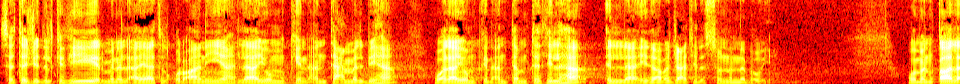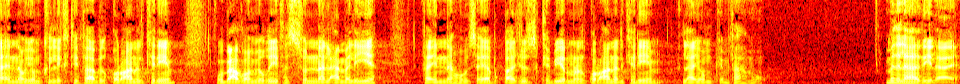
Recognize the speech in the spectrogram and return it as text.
ستجد الكثير من الآيات القرآنية لا يمكن أن تعمل بها ولا يمكن أن تمتثلها إلا إذا رجعت إلى السنة النبوية. ومن قال إنه يمكن الاكتفاء بالقرآن الكريم وبعضهم يضيف السنة العملية فإنه سيبقى جزء كبير من القرآن الكريم لا يمكن فهمه. مثل هذه الآية.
